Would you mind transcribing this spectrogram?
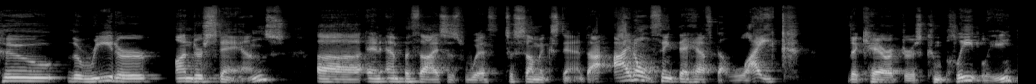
who the reader understands uh, and empathizes with to some extent. I, I don't think they have to like the characters completely.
